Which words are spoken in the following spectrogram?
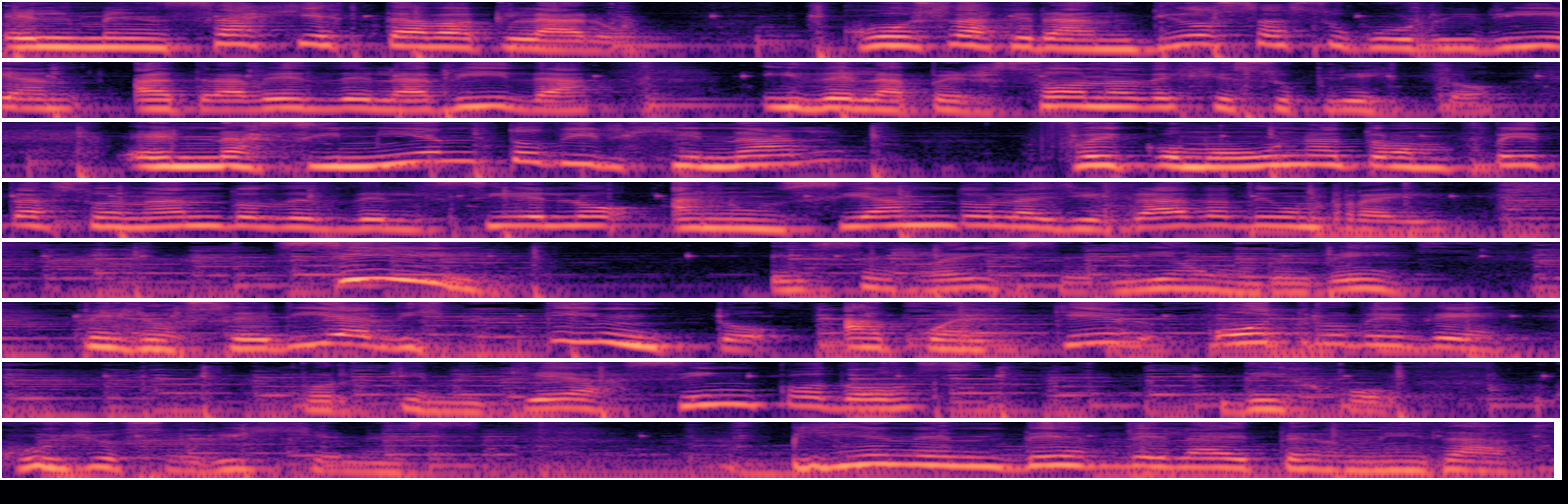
el mensaje estaba claro. Cosas grandiosas ocurrirían a través de la vida y de la persona de Jesucristo. El nacimiento virginal fue como una trompeta sonando desde el cielo anunciando la llegada de un rey. Sí, ese rey sería un bebé, pero sería distinto a cualquier otro bebé, porque Miqueas 5:2 dijo, cuyos orígenes vienen desde la eternidad.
